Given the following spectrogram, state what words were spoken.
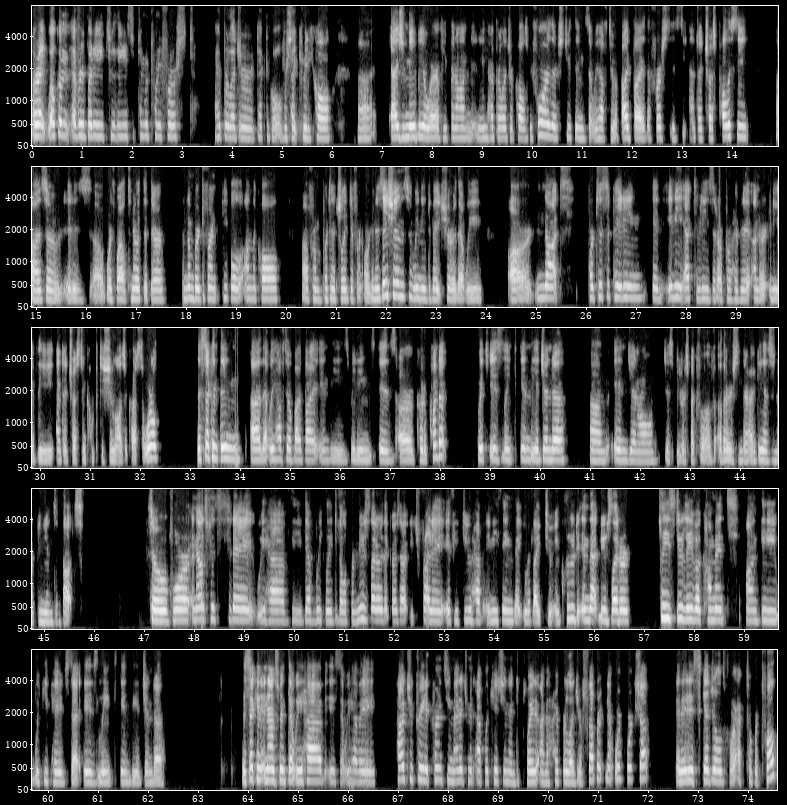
All right, welcome everybody to the September 21st Hyperledger Technical Oversight Committee call. Uh, as you may be aware, if you've been on any Hyperledger calls before, there's two things that we have to abide by. The first is the antitrust policy. Uh, so it is uh, worthwhile to note that there are a number of different people on the call uh, from potentially different organizations. We need to make sure that we are not participating in any activities that are prohibited under any of the antitrust and competition laws across the world. The second thing uh, that we have to abide by in these meetings is our code of conduct, which is linked in the agenda. Um, in general, just be respectful of others and their ideas and opinions and thoughts. So for announcements today, we have the Dev Weekly Developer Newsletter that goes out each Friday. If you do have anything that you would like to include in that newsletter, please do leave a comment on the wiki page that is linked in the agenda. The second announcement that we have is that we have a how to create a currency management application and deploy it on a Hyperledger Fabric Network workshop. And it is scheduled for October 12th.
